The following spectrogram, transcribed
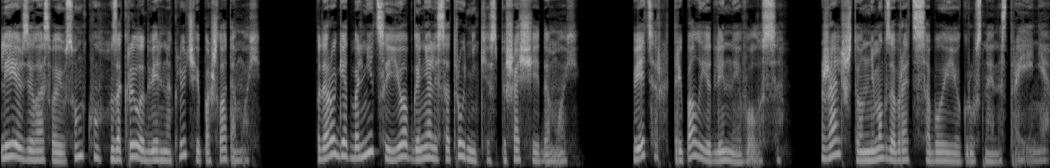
Лия взяла свою сумку, закрыла дверь на ключ и пошла домой. По дороге от больницы ее обгоняли сотрудники, спешащие домой. Ветер трепал ее длинные волосы. Жаль, что он не мог забрать с собой ее грустное настроение.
